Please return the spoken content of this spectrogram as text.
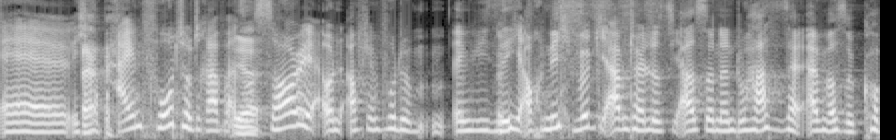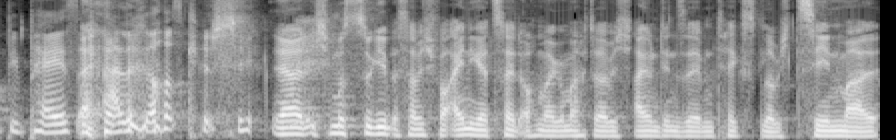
äh, ich habe ein Foto drauf, also Ja. sorry, und auf dem Foto irgendwie sehe ich auch nicht wirklich abenteuerlustig aus, sondern du hast es halt einfach so Copy-Paste an alle rausgeschickt. Ja, ich muss zugeben, das habe ich vor einiger Zeit auch mal gemacht. Da habe ich ein und denselben Text, glaube ich, zehnmal.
